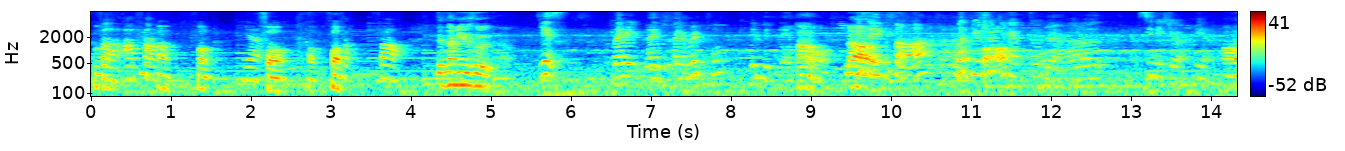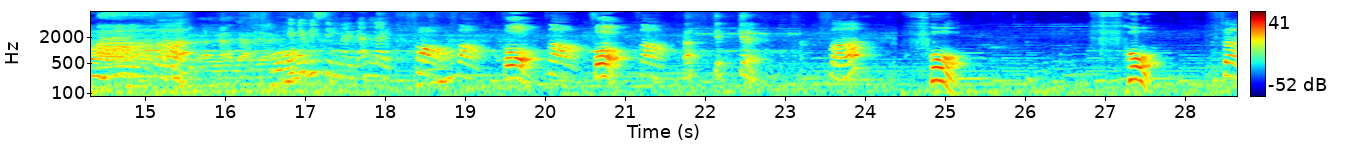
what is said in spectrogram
Pho. Alpha. Pho. Yeah. Pho. Pho. Pho. Vietnamese food. Yes. Very, like, favorite food in Vietnam. Oh. No. You say pho, but you should have signature here. Yeah, yeah, yeah, yeah. Oh. Ah. If you're missing like that, like four, four. Four. Four. Four. Four. Uh, get, get it. Four. Four. Four. Four.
